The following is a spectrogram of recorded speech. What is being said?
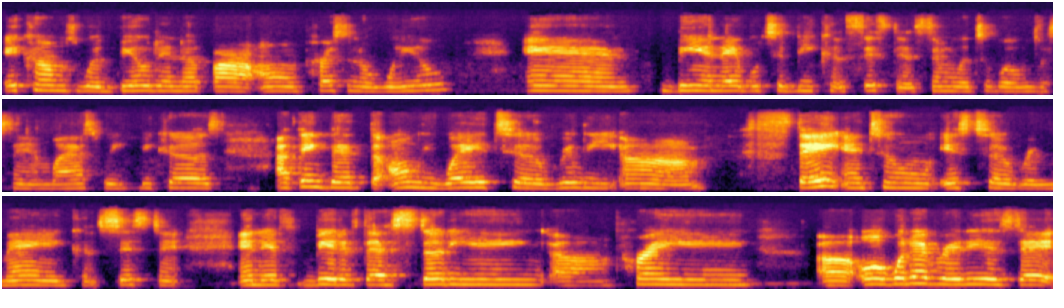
it comes with building up our own personal will and being able to be consistent similar to what we were saying last week because I think that the only way to really um stay in tune is to remain consistent. And if bit if that's studying um, praying uh, or whatever it is that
